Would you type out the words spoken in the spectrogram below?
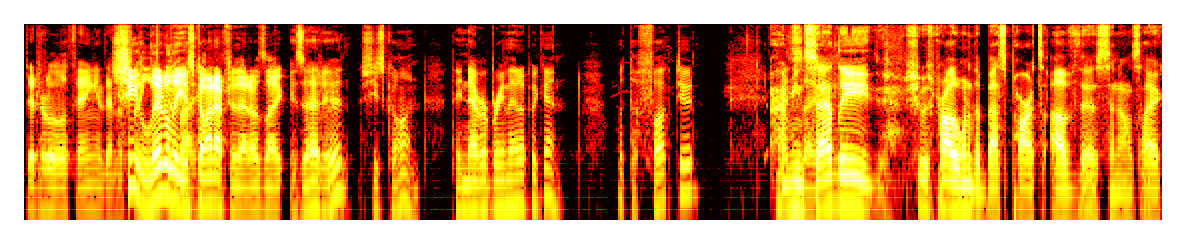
did her little thing, and then She like, literally is gone after that. I was like, is that it? She's gone. They never bring that up again. What the fuck, dude? I It's mean, like- sadly, she was probably one of the best parts of this. And I was like,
